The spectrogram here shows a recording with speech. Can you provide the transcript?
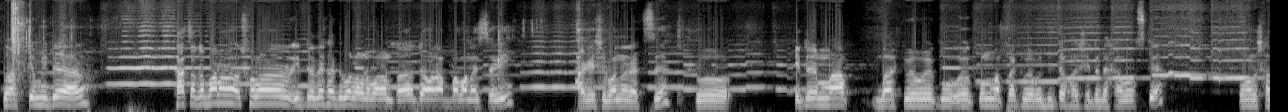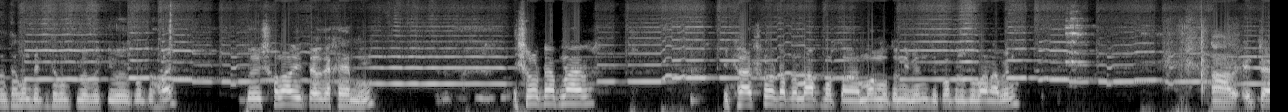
তো আজকে আমি এটার কাঁচাটা বানানো সবার এটা দেখাতে পারলাম না বানানোটা, এটা আমার আব্বা বানাইছে আগে আগে সে বানিয়ে রাখছে। তো এটার মাপ বা কীভাবে কোন মাপটা কীভাবে দিতে হয় সেটা দেখাবো আজকে। তোমাদের সাথে থাকুন, দেখতে থাকুন কীভাবে কীভাবে করতে হয়। তো এই সোলার এটা দেখাই আমি। এই সোলারটা আপনার, এই খাট সোলারটা আপনার মাপ মতো মন মতো নেবেন যে কতটুকু বানাবেন। আর এটা,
